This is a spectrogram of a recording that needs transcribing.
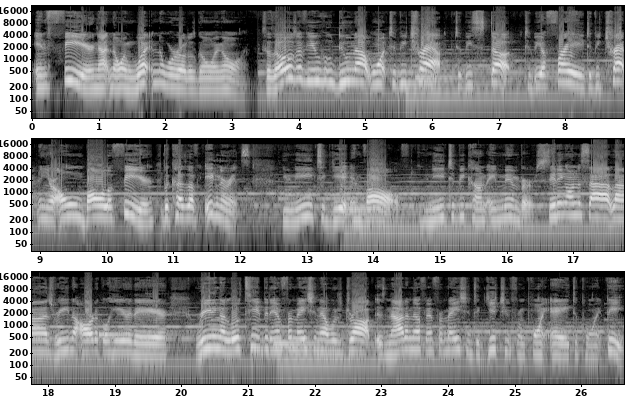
in fear, not knowing what in the world is going on. So, those of you who do not want to be trapped, to be stuck, to be afraid, to be trapped in your own ball of fear because of ignorance, you need to get involved. You need to become a member. Sitting on the sidelines, reading an article here there, Reading a little tidbit of information that was dropped is not enough information to get you from point A to point B.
